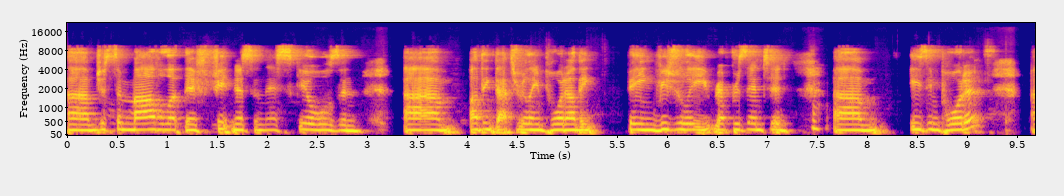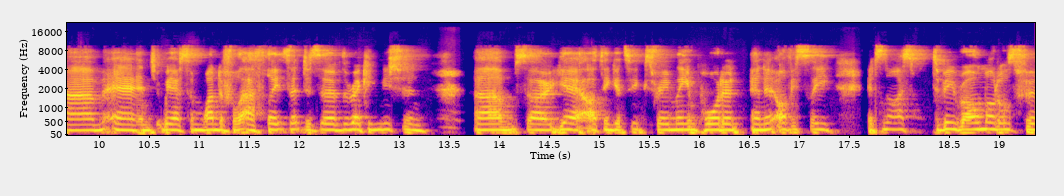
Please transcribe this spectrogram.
um, just to marvel at their fitness and their skills. And um, I think that's really important. I think being visually represented um, is important. Um, and we have some wonderful athletes that deserve the recognition. Um, so, yeah, I think it's extremely important. And it, obviously, it's nice to be role models for,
